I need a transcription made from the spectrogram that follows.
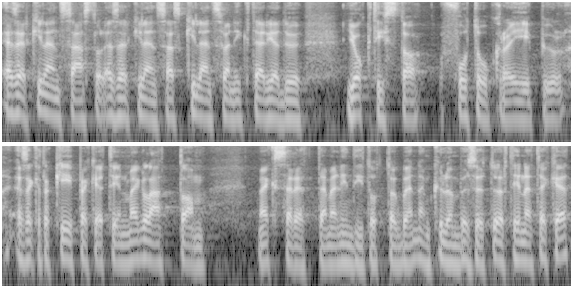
1900-tól 1990-ig terjedő jogtiszta fotókra épül. Ezeket a képeket én megláttam, megszerettem, elindítottak bennem különböző történeteket,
